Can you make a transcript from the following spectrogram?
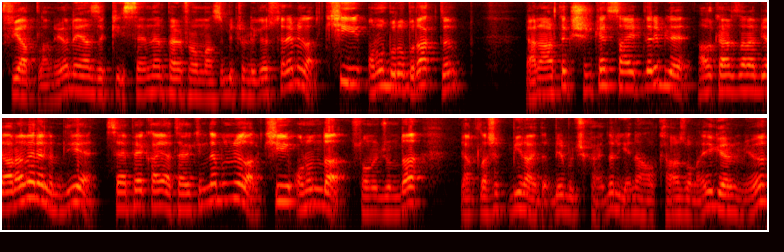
fiyatlanıyor. Ne yazık ki istenilen performansı bir türlü gösteremiyorlar. Ki onu bunu bıraktım. Yani artık şirket sahipleri bile halk arzlara bir ara verelim diye SPK'ya telkinde bulunuyorlar. Ki onun da sonucunda yaklaşık bir aydır, bir buçuk aydır yeni halka arz onayı gelmiyor.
